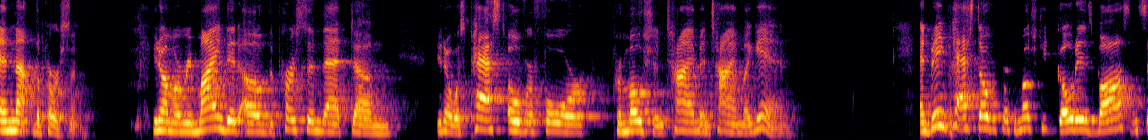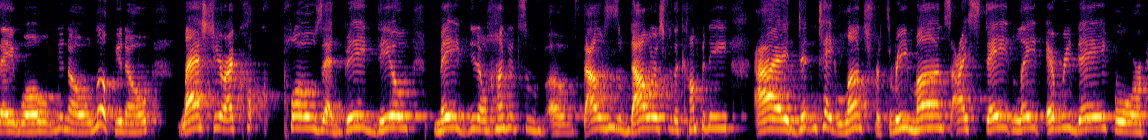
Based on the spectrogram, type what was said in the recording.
and not the person. You know, I'm reminded of the person that, um, you know, was passed over for promotion time and time again. And being passed over for promotion, he'd go to his boss and say, Well, you know, look, you know, last year I closed that big deal, made, you know, hundreds of, of, thousands of dollars for the company. I didn't take lunch for three months. I stayed late every day for,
